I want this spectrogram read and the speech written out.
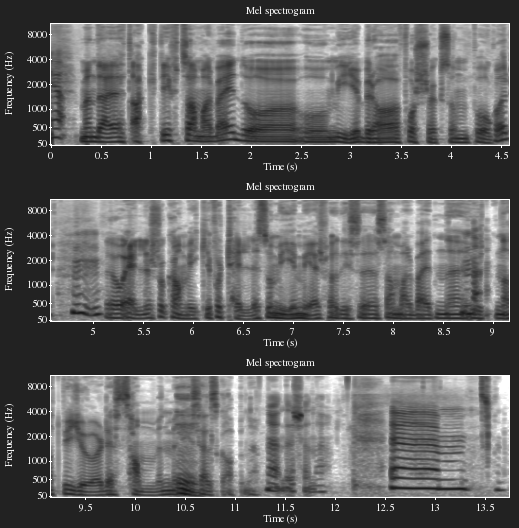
Ja. Men det er et aktivt samarbeid og, og mye bra forsøk som pågår. Mm. Og ellers så kan vi ikke fortelle så mye mer fra disse samarbeidene Nei. uten at vi gjør det sammen med mm. de selskapene. Nei, det skjønner jeg. Um,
